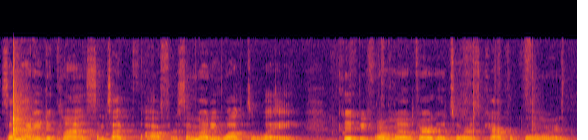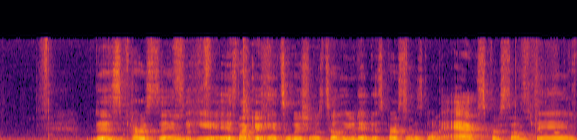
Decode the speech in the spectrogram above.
Somebody declined some type of offer. Somebody walked away. Could be from a Virgo, Taurus, Capricorn this person here, it's like your intuition was telling you that this person was going to ask for something.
